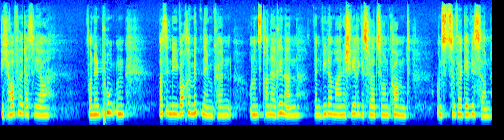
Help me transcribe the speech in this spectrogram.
ich hoffe, dass wir von den Punkten was in die Woche mitnehmen können und uns daran erinnern, wenn wieder mal eine schwierige Situation kommt, uns zu vergewissern.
